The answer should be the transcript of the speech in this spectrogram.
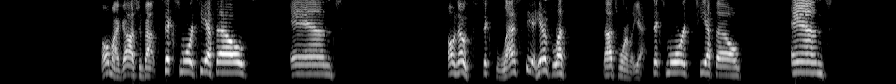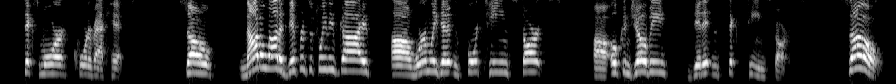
oh my gosh, about six more TFLs and oh no, six less. T- he has less. That's Wormley. Yeah, six more TFLs and six more quarterback hits. So not a lot of difference between these guys. Uh, Wormley did it in 14 starts. Uh, Ogunjobi did it in 16 starts. So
